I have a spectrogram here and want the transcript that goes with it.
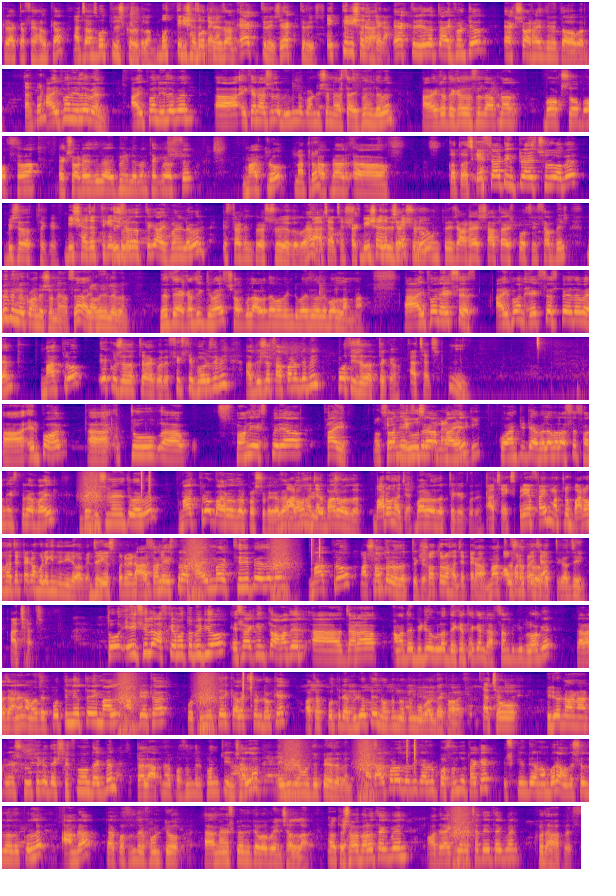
ক্র্যাক আছে হালকা। আচ্ছা, যান বত্রিশ করে দিলাম। বত্রিশ হাজার বত্রিশ যান একত্রিশ একত্রিশ। একত্রিশ হাজার টাকা। একত্রিশ হাজার টাকা আইফোন টুয়েলভ একশো আঠাশ জিবি তো আবার। তারপর? আইফোন ইলেভেন আইফোন ইলেভেন এখানে আসলে বিভিন্ন কন্ডিশনে আছে আইফোন ইলেভেন আর এটা দেখা যাচ্ছে যে আপনার বক্স ও বক্স ছাড়া একশো আঠাশ জিবি আইফোন ইলেভেন থাকবে আসছে। মাত্র মাত্র? আপনার কত আজকে? স্টার্টিং প্রাইস শুরু হবে বিশ হাজার থেকে। বিশ হাজার থেকে বিশ শুরু হাজার থেকে আইফোন ইলেভেন স্টার্টিং প্রাইস শুরু হয়ে যাবে হ্যাঁ? আচ্ছা, আচ্ছা, 20,000 থেকে শুরু। উনত্রিশ আঠাশ সাতাশ পঁচিশ ছাব্বিশ বিভিন্ন কন্ডিশনে আছে আইফোন ইলেভেন যেহেতু একাধিক ডিভাইস সবগুলো আলাদাভাবে বলে বললাম না। আইফোন এক্সএস আইফোন এক্সএস পেয়ে যাবেন মাত্র একুশ হাজার টাকা করে সিক্সটি ফোর জিবি আর দুশো ছাপ্পান্ন জিবি পঁচিশ হাজার টাকা। আচ্ছা আচ্ছা। এরপর আহ, একটু Sony Xperia five. Sony huge five quantity available আছে সনি ফাইভ দেখে শুনে নিতে পারবেন। মাত্র বারো হাজার পাঁচশো টাকা। বারো হাজার বারো হাজার। বারো হাজার? টাকা করে। আচ্ছা এক্সপেরিয়া ফাইভ মাত্র বারো হাজার টাকা হলে কিন্তু দিতে পারবেন। Use Xperia five mark three পেয়ে যাবেন মাত্র সতেরো হাজার টাকা। সতেরো হাজার টাকা। হ্যাঁ মাত্র অফার সতেরো হাজার টাকা জি। আচ্ছা আচ্ছা। তো এই ছিল আজকের মতো ভিডিও। এছাড়া কিন্তু আমাদের যারা আমাদের ভিডিওগুলো দেখে থাকেন রাফসান বিডি ব্লগে তারা জানেন আমাদের প্রতিনিয়তই মাল আপডেট হয়। প্রতিনিয়তই কালেকশন ঢোকে অর্থাৎ প্রতিটা ভিডিওতে নতুন নতুন মোবাইল দেখা হয়। আচ্ছা। তো ভিডিও না না টেনে শুরু থেকে দেখ শেষ পর্যন্ত দেখবেন তাহলে আপনার পছন্দের ফোনটি ইনশাল্লাহ এই ভিডিওর মধ্যে পেয়ে যাবেন তারপরেও যদি কারোর পছন্দ থাকে স্ক্রিন দেওয়ার নম্বরে আমাদের সাথে যোগাযোগ করলে আমরা তার পছন্দের ফোনটিও ম্যানেজ করে দিতে পারব ইনশাল্লাহ। তো সবাই ভালো থাকবেন আমাদের আইকিলের সাথেই থাকবেন খোদা হাফেজ।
